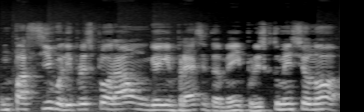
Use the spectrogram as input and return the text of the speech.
um passivo ali para explorar um gegenpressing também. Por isso que tu mencionou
